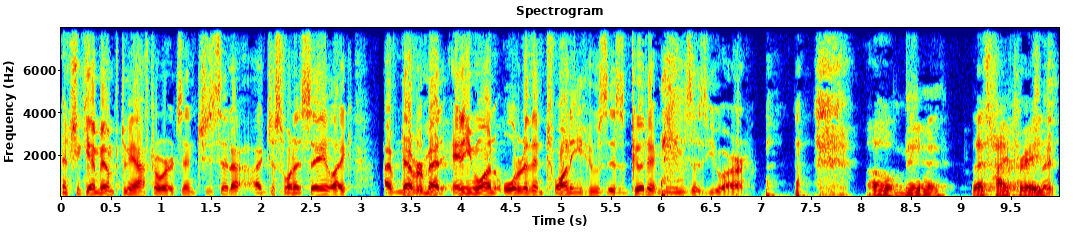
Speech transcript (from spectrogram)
And she came up to me afterwards and she said, I, I just want to say, like, I've never met anyone older than 20 who's as good at memes as you are. oh, man. That's high praise. Right?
